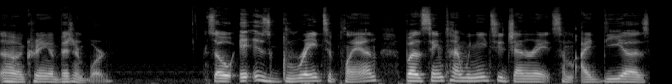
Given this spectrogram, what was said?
uh, creating a vision board so it is great to plan, but at the same time, we need to generate some ideas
